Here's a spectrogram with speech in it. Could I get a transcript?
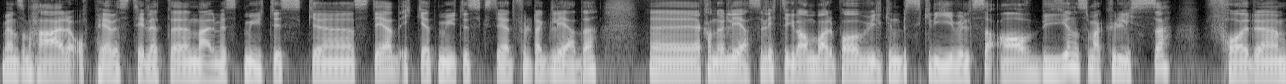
men som her oppheves til et uh, nærmest mytisk sted, ikke et mytisk sted fullt av glede, Eh, jeg kan jo lese litt bare på hvilken beskrivelse av byen som er kulisse for, eh,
